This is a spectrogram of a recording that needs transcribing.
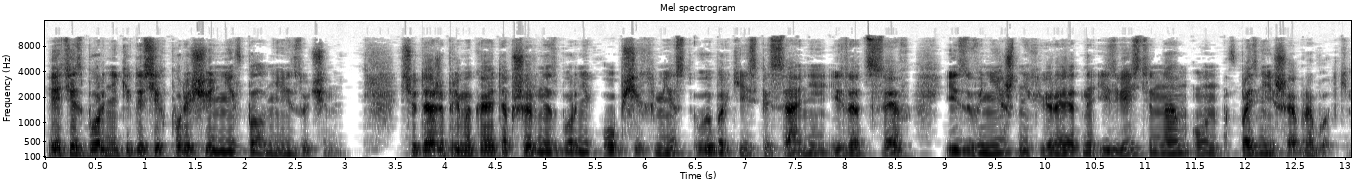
Эти сборники до сих пор еще не вполне изучены. Сюда же примыкает обширный сборник общих мест, выборки из Писания, из отцев, из внешних, вероятно, известен нам он в позднейшей обработке.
